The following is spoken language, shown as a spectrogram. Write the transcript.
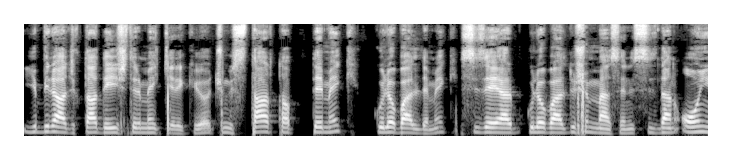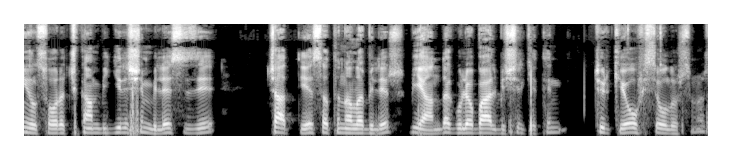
birazcık daha değiştirmek gerekiyor. Çünkü startup demek global demek. Siz eğer global düşünmezseniz sizden 10 yıl sonra çıkan bir girişim bile sizi çat diye satın alabilir. Bir anda global bir şirketin Türkiye ofisi olursunuz.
